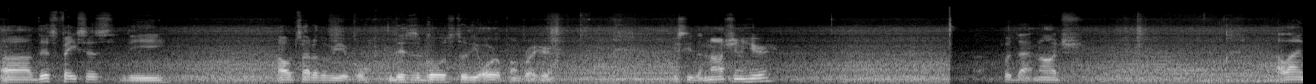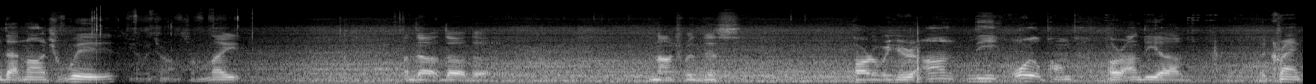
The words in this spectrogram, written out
uh, this faces the outside of the vehicle. This goes to the oil pump right here. You see the notch in here? Put that notch align that notch with let me turn on some light the the the notch with this part over here on the oil pump or on the uh, the crank.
